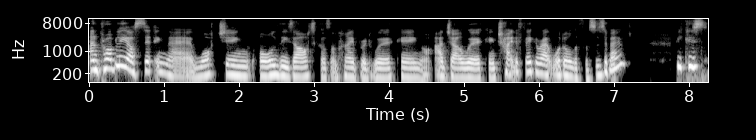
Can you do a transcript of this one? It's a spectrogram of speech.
and probably are sitting there watching all these articles on hybrid working or agile working, trying to figure out what all the fuss is about. Because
